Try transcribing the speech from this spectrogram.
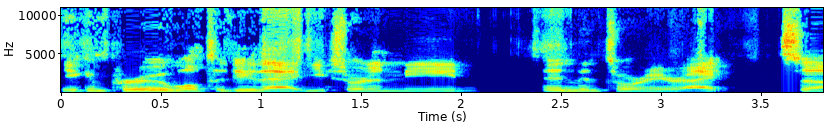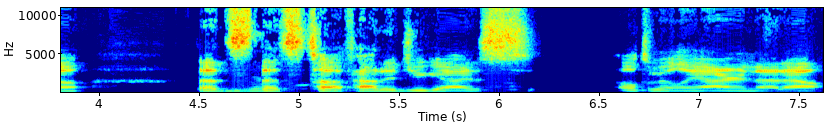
you can prove well to do that you sort of need inventory right? So that's that's tough. How did you guys ultimately iron that out?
